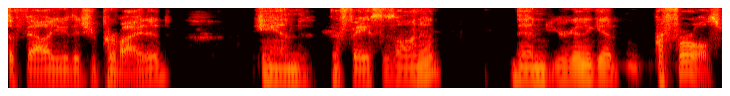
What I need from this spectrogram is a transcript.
the value that you provided and their faces on it, then you're going to get referrals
